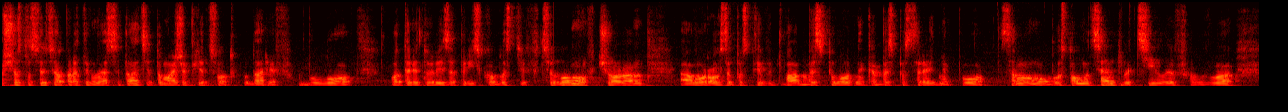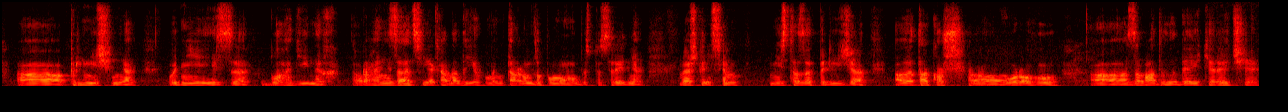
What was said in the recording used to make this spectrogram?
Що стосується оперативної ситуації, то майже 500 ударів було по території Запорізької області. В цілому вчора ворог запустив два безпілотника безпосередньо по самому обласному центру, цілив в приміщення однієї з благодійних організацій, яка надає гуманітарну допомогу безпосередньо мешканцям міста Запоріжжя, але також ворогу завадили деякі речі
